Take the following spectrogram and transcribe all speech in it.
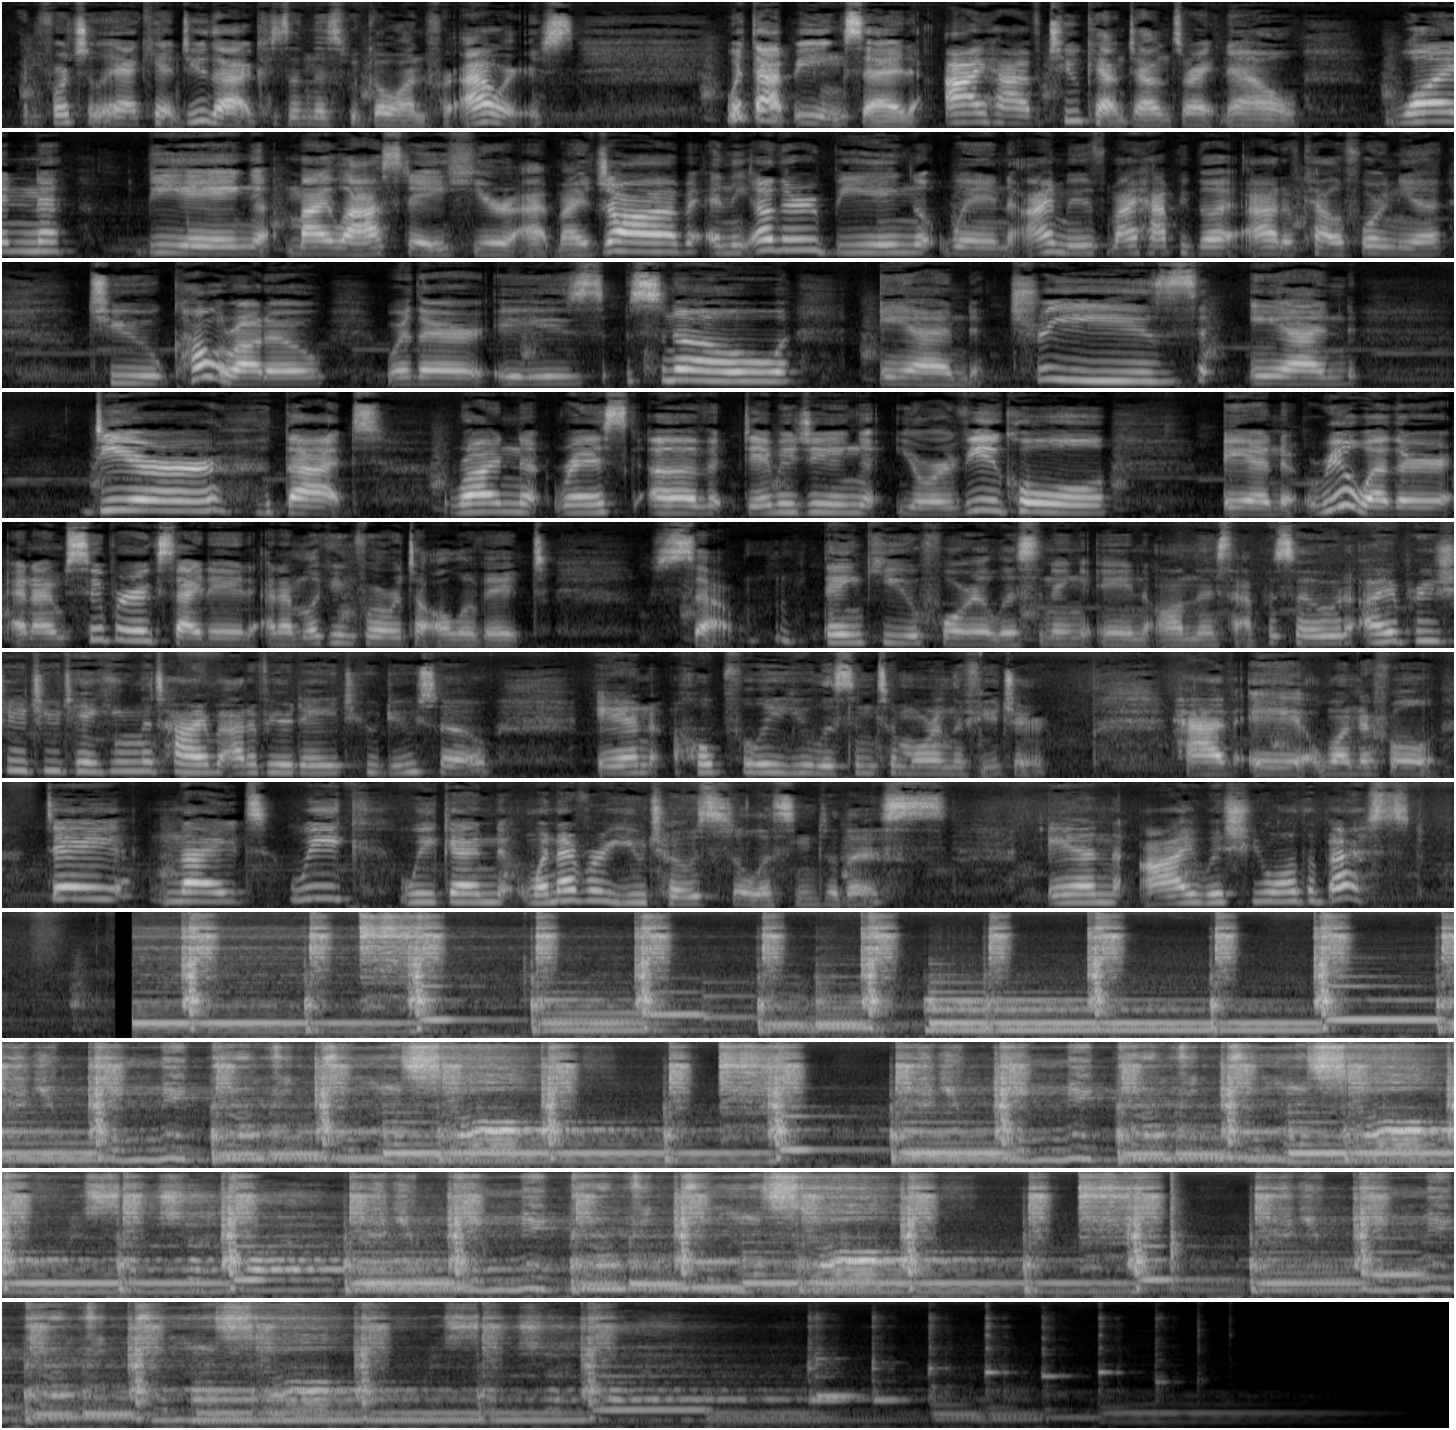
unfortunately, I can't do that because then this would go on for hours. With that being said, I have two countdowns right now. One being my last day here at my job, and the other being when I move my happy butt out of California to Colorado, where there is snow and trees and deer that run risk of damaging your vehicle and real weather and I'm super excited and I'm looking forward to all of it. So, thank you for listening in on this episode. I appreciate you taking the time out of your day to do so, and hopefully, you listen to more in the future. Have a wonderful day, night, week, weekend, whenever you chose to listen to this. And I wish you all the best.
